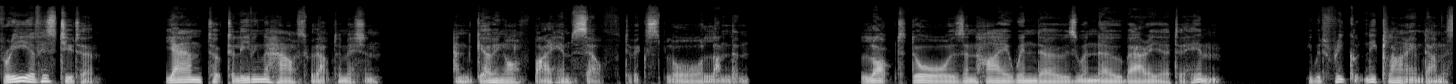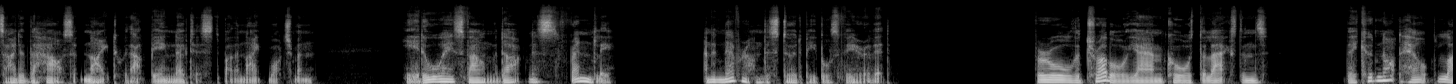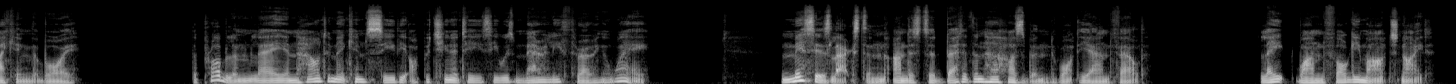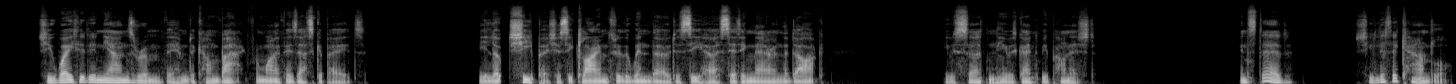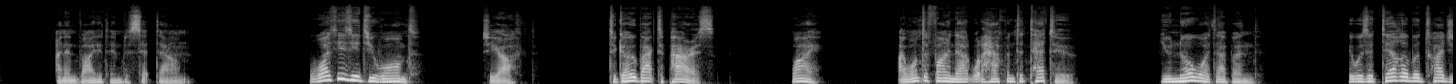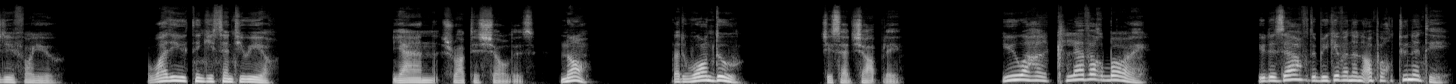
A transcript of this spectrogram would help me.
Free of his tutor, Yann took to leaving the house without permission and going off by himself to explore London. Locked doors and high windows were no barrier to him. He would frequently climb down the side of the house at night without being noticed by the night watchman. He had always found the darkness friendly and had never understood people's fear of it. For all the trouble Jan caused the Laxtons, they could not help liking the boy. The problem lay in how to make him see the opportunities he was merrily throwing away. Mrs. Laxton understood better than her husband what Yann felt. Late one foggy March night, she waited in Yann's room for him to come back from one of his escapades. He looked sheepish as he climbed through the window to see her sitting there in the dark. He was certain he was going to be punished. Instead, she lit a candle and invited him to sit down. What is it you want? she asked. To go back to Paris. Why? I want to find out what happened to Tetu. You know what happened. It was a terrible tragedy for you. Why do you think he sent you here? Yann shrugged his shoulders. No, that won't do, she said sharply. You are a clever boy. You deserve to be given an opportunity.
